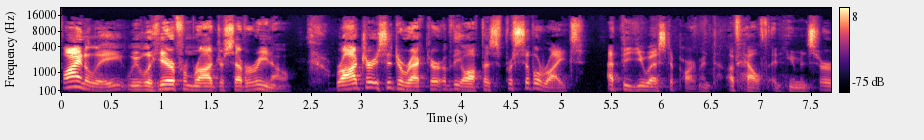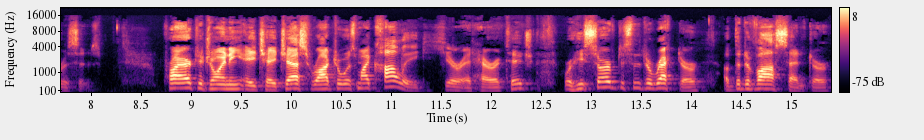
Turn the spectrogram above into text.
Finally, we will hear from Roger Severino. Roger is the director of the Office for Civil Rights at the U.S. Department of Health and Human Services. Prior to joining HHS, Roger was my colleague here at Heritage, where he served as the director of the DeVos Center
